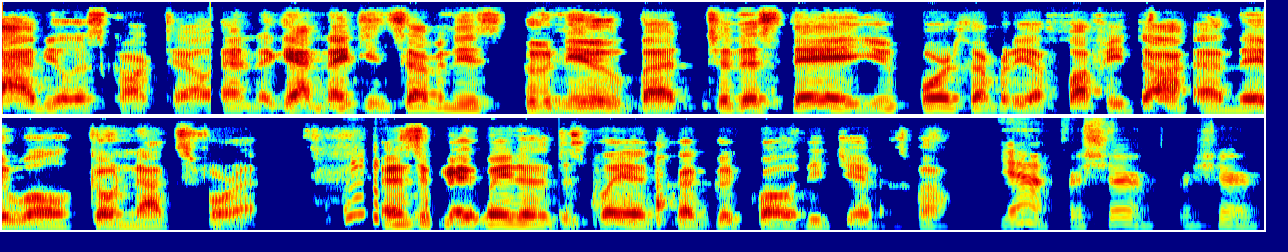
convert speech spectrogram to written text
fabulous cocktail and again 1970s who knew but to this day you pour somebody a fluffy duck and they will go nuts for it and it's a great way to display a, a good quality gin as well yeah for sure for sure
